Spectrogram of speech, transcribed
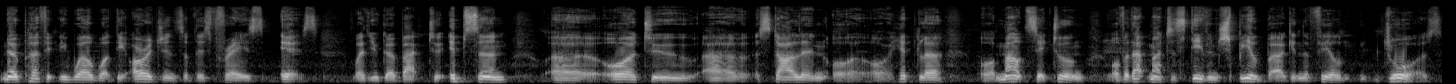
know perfectly well what the origins of this phrase is. Whether you go back to Ibsen uh, or to uh, Stalin or, or Hitler or Mao Zedong, or for that matter, Steven Spielberg in the film Jaws,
